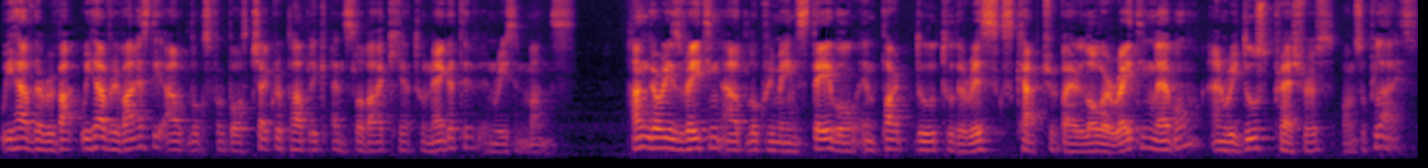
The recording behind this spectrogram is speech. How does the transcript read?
we have, the revi- we have revised the outlooks for both Czech Republic and Slovakia to negative in recent months. Hungary's rating outlook remains stable in part due to the risks captured by a lower rating level and reduced pressures on supplies.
